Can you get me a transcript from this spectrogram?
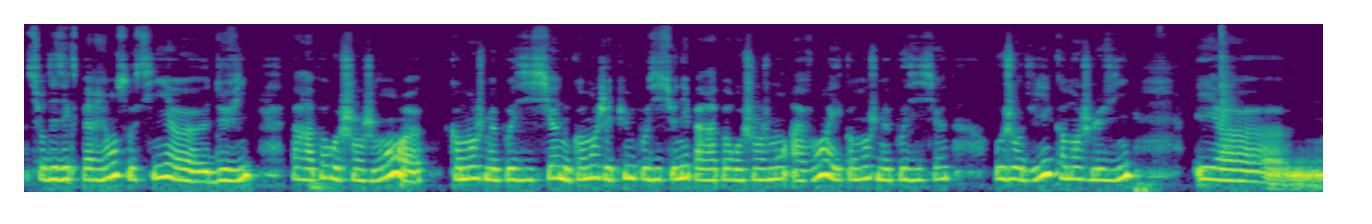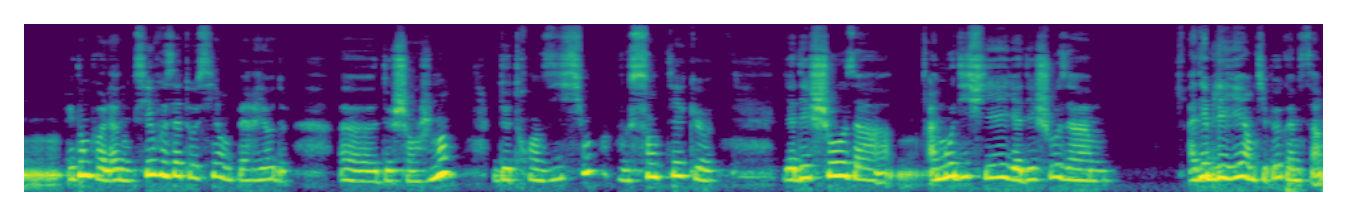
sur des expériences aussi de vie par rapport au changement comment je me positionne ou comment j'ai pu me positionner par rapport au changement avant et comment je me positionne aujourd'hui, comment je le vis. Et, euh, donc voilà, donc si vous êtes aussi en période euh, de changement, de transition, vous sentez que il y a des choses à, modifier, il y a des choses à, déblayer un petit peu comme ça.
